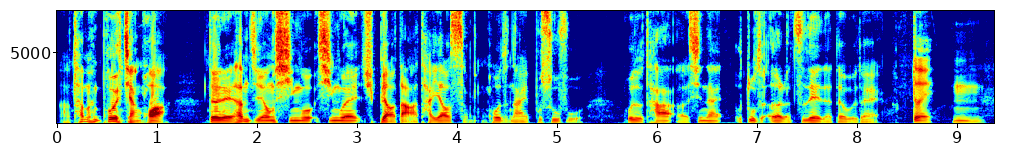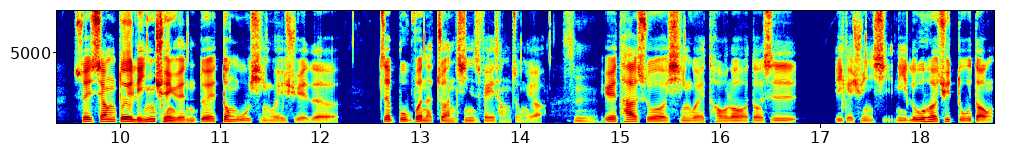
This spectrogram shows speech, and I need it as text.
啊，他们不会讲话，对不对？他们只用行为行为去表达他要什么，或者哪里不舒服，或者他呃现在肚子饿了之类的，对不对？对，嗯，所以相对林犬员对动物行为学的这部分的专精是非常重要，是因为他所有行为透露都是一个讯息，你如何去读懂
